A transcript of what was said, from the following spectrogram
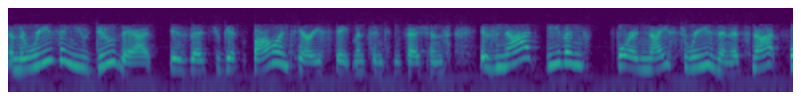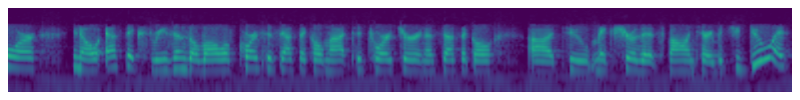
And the reason you do that is that you get voluntary statements and confessions is not even for a nice reason. It's not for, you know, ethics reasons, although of course it's ethical not to torture and it's ethical uh, to make sure that it's voluntary. But you do it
